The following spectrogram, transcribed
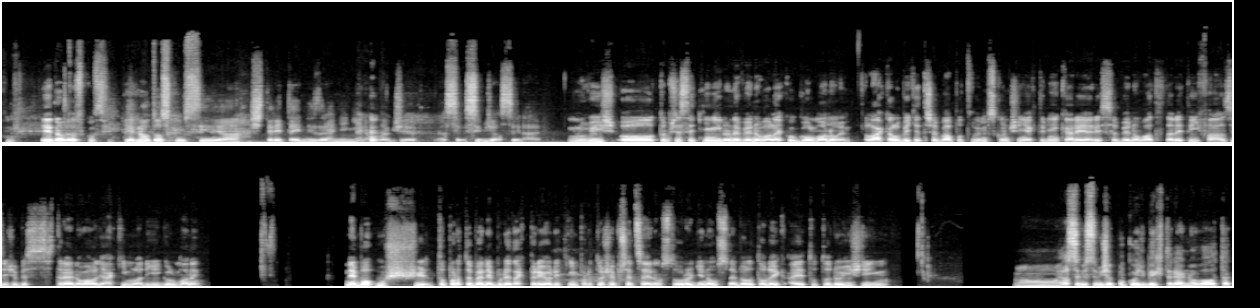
Jednou to, to zkusí. Jednou to zkusí a čtyři týdny zranění, no, takže já si myslím, že asi ne. Mluvíš o tom, že se ti nikdo nevěnoval jako golmanovi. Lákalo by tě třeba po tvém skončení aktivní kariéry se věnovat tady té fázi, že bys trénoval nějaký mladý golmany? Nebo už to pro tebe nebude tak prioritní, protože přece jenom s tou rodinou jsi nebyl tolik a je to to dojíždění? No, já si myslím, že pokud bych trénoval, tak,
